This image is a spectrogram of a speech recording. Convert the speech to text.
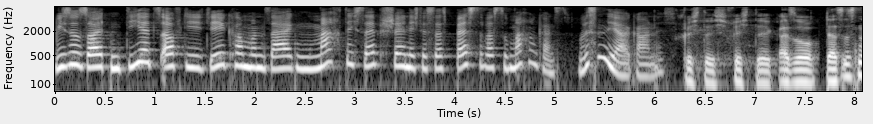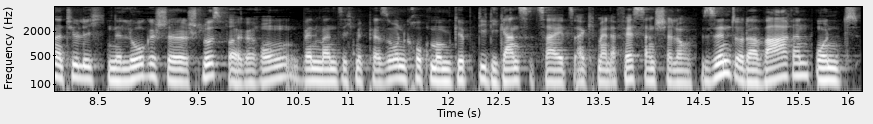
Wieso sollten die jetzt auf die Idee kommen und sagen, mach dich selbstständig, das ist das Beste, was du machen kannst? Wissen die ja gar nicht. Richtig, richtig. Also das ist natürlich eine logische Schlussfolgerung, wenn man sich mit Personengruppen umgibt, die die ganze Zeit, sag ich mal, in der Festanstellung sind oder waren und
